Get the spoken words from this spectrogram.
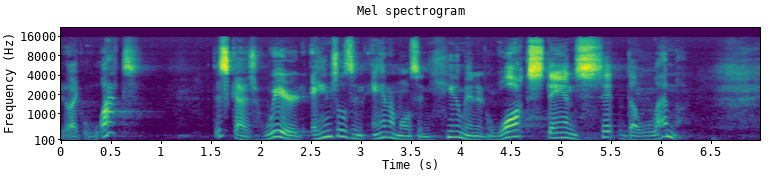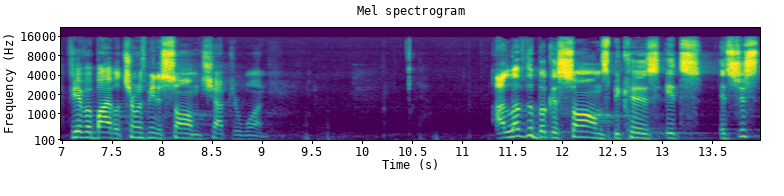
You're like, what? This guy's weird. Angels and animals and human and walk, stand, sit dilemma. If you have a Bible, turn with me to Psalm chapter 1. I love the book of Psalms because it's, it's just,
